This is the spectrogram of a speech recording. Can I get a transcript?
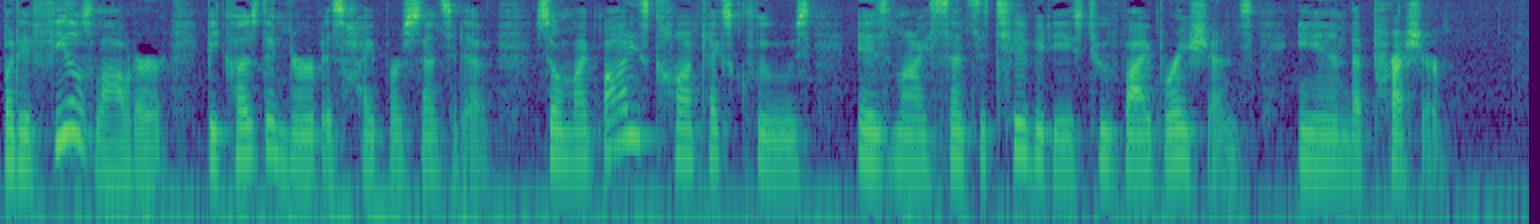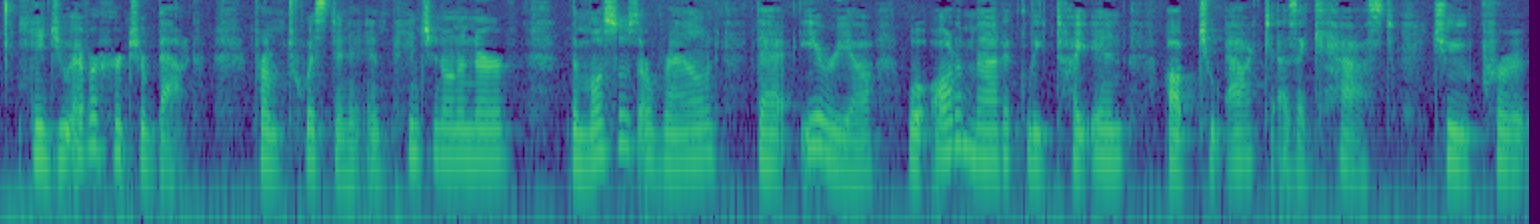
but it feels louder because the nerve is hypersensitive. So my body's context clues is my sensitivities to vibrations and the pressure. Did you ever hurt your back from twisting it and pinching on a nerve? The muscles around that area will automatically tighten up to act as a cast to pr-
